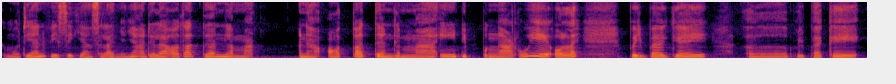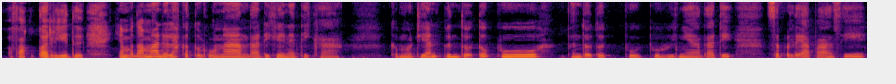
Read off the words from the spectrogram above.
Kemudian fisik yang selanjutnya adalah otot dan lemak. Nah, otot dan lemak ini dipengaruhi oleh berbagai uh, berbagai faktor gitu. Yang pertama adalah keturunan, tadi genetika. Kemudian bentuk tubuh, bentuk tubuhnya tadi seperti apa sih?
